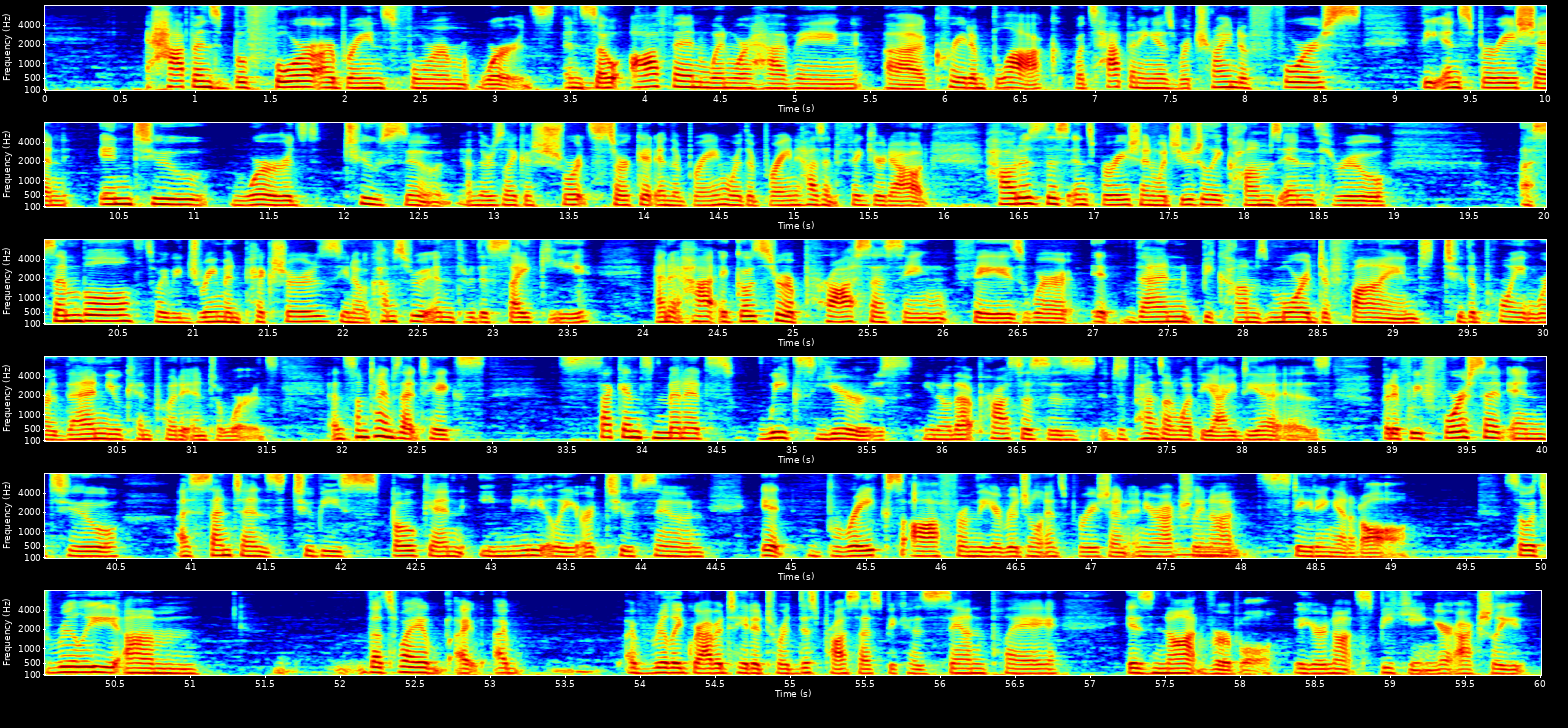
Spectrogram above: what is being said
happens before our brains form words. And so often when we're having a creative block, what's happening is we're trying to force the inspiration into words too soon. And there's like a short circuit in the brain where the brain hasn't figured out how does this inspiration, which usually comes in through a symbol, that's why we dream in pictures, you know, it comes through in through the psyche and it ha- it goes through a processing phase where it then becomes more defined to the point where then you can put it into words. And sometimes that takes seconds, minutes, weeks, years. You know, that process is, it depends on what the idea is. But if we force it into a sentence to be spoken immediately or too soon, it breaks off from the original inspiration and you're actually not stating it at all. So it's really, um, that's why I, I, I've really gravitated toward this process because sand play is not verbal. You're not speaking. You're actually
